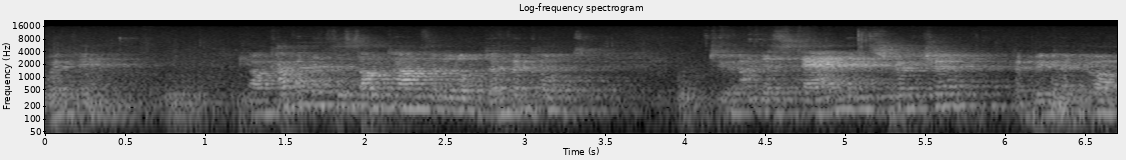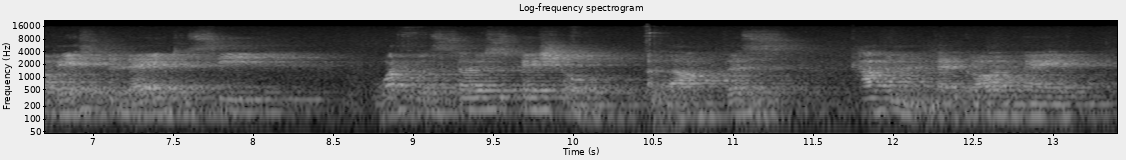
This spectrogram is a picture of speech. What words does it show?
with him. Now, covenants are sometimes a little difficult to understand in Scripture, but we're going to do our best today to see what was so special about this covenant that God made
